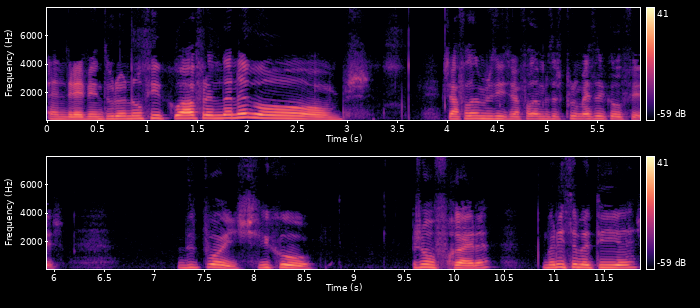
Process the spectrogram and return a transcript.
André Ventura não ficou à frente da Ana Gomes. Já falamos disso, já falamos das promessas que ele fez. Depois ficou João Ferreira, Marisa Matias,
